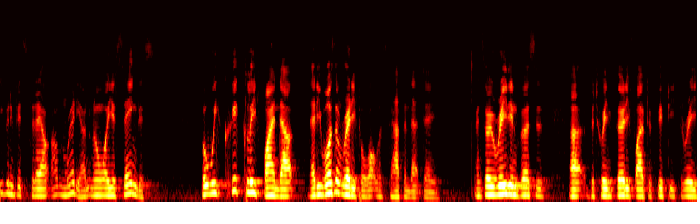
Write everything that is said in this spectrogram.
even if it's today, I'm ready. I don't know why you're saying this. But we quickly find out that he wasn't ready for what was to happen that day. And so we read in verses uh, between 35 to 53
